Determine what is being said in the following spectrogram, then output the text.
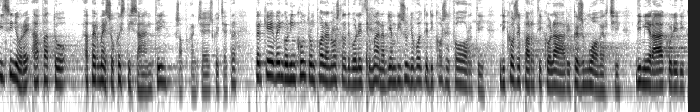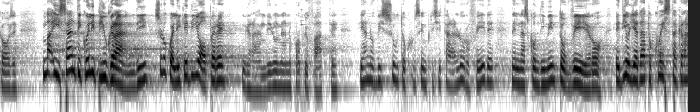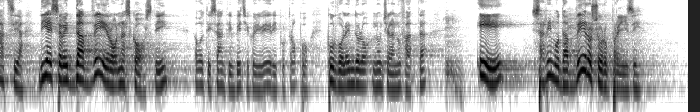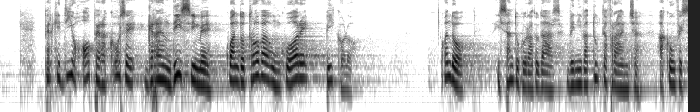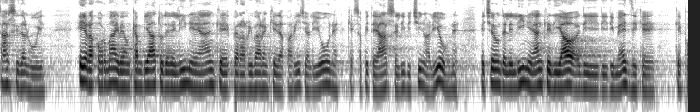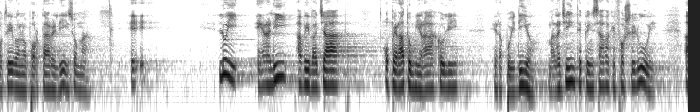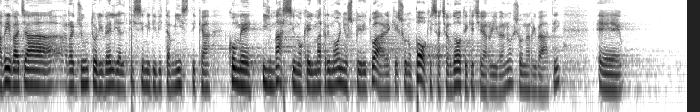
Il Signore ha, fatto, ha permesso questi santi, San Francesco, eccetera, perché vengono incontro un po' alla nostra debolezza umana, abbiamo bisogno a volte di cose forti, di cose particolari per smuoverci, di miracoli, di cose. Ma i santi, quelli più grandi, sono quelli che di opere grandi non ne hanno proprio fatte e hanno vissuto con semplicità la loro fede nel nascondimento vero e Dio gli ha dato questa grazia di essere davvero nascosti. A volte i santi invece, quelli veri, purtroppo, pur volendolo, non ce l'hanno fatta e saremo davvero sorpresi perché Dio opera cose grandissime quando trova un cuore piccolo. Quando il santo curato d'Ars veniva tutta Francia a confessarsi da lui. Era ormai avevano cambiato delle linee anche per arrivare anche da Parigi a Lione, che sapete Ars è lì vicino a Lione, e c'erano delle linee anche di, di, di, di mezzi che, che, potevano portare lì, insomma. E lui era lì, aveva già operato miracoli, era poi Dio ma la gente pensava che fosse lui. Aveva già raggiunto livelli altissimi di vita mistica come il massimo che è il matrimonio spirituale, che sono pochi sacerdoti che ci arrivano, sono arrivati, e,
